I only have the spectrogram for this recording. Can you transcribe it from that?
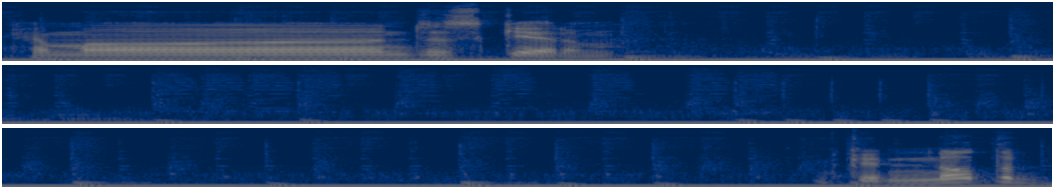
Come on, just get him. Okay, not the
